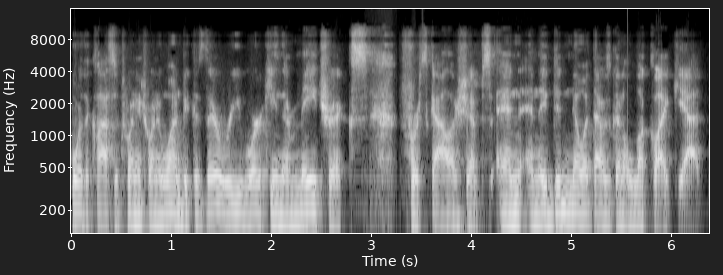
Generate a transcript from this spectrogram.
for the class of 2021 because they're reworking their matrix for scholarships and and they didn't know what that was going to look like yet.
